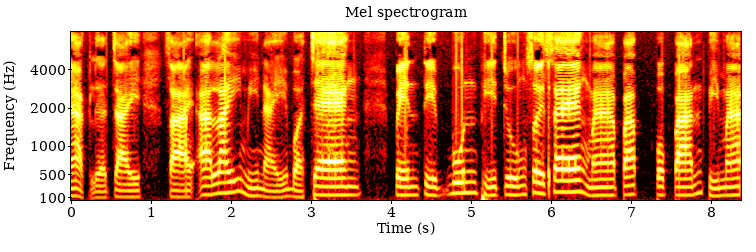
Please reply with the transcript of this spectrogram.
ยากเหลือใจ สายอะไรมีไหนบ่แจ้ง เป็นติบบุญผีจุงซอยแซงมาปับปบปานปีมา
